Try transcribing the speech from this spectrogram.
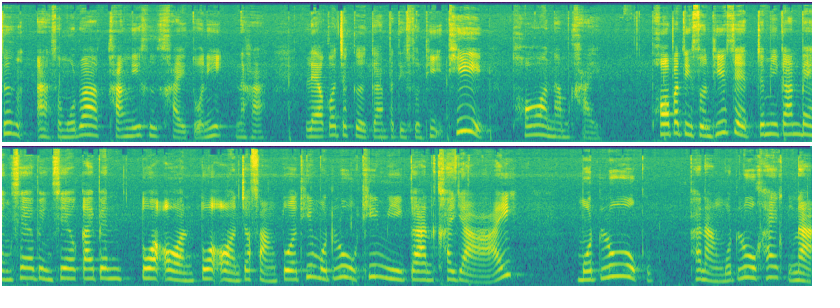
ซึ่งอะสมมุติว่าครั้งนี้คือไข่ตัวนี้นะคะ แล้วก็จะเกิดการปฏิสนธิที่ท่อนำไข่ พอปฏิสนธิเสร็จจะมีการแบ่งเซลล์แบ่งเซลล์กลายเป็นตัวอ่อน ตัวอ่อนจะฝังตัวที่มดลูกที่มีการขยายมดลูก ผนังมดลูกให้หนา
